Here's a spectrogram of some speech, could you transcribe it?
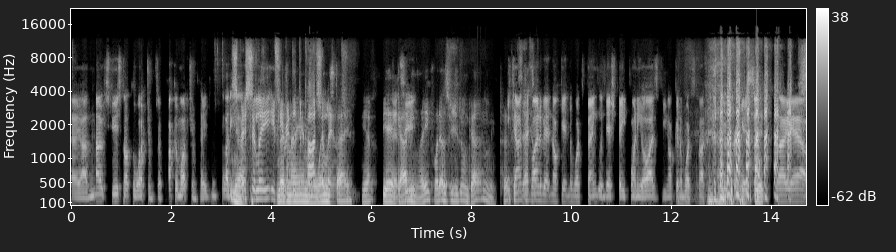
uh, no excuse not to watch them. So fucking watch them, people. Bloody hell. Especially if you're in 11 the a.m. on a departure Wednesday. lounge. Yep. Yeah, That's gardening leave. What else would Yeah. you do on gardening leave? You can't Exactly. complain about not getting to watch Bangladesh T20Is if you're not going to watch the fucking cricket. That's it. So, yeah.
